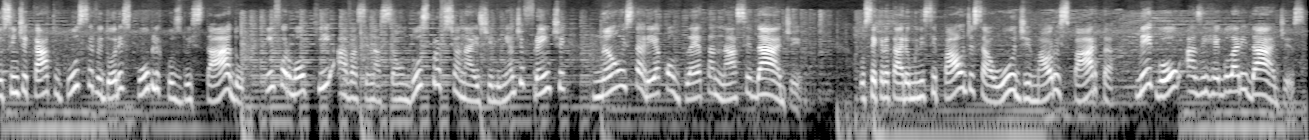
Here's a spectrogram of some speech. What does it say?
E o Sindicato dos Servidores Públicos do Estado informou que a vacinação dos profissionais de linha de frente não estaria completa na cidade. O secretário municipal de saúde, Mauro Esparta, negou as irregularidades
